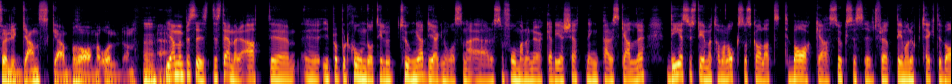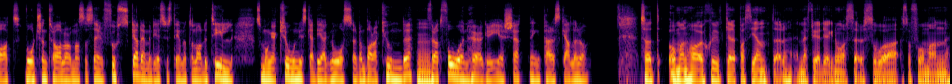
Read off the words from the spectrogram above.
följer ganska bra med åldern. Mm. Ja, men precis. Det stämmer. att eh, eh, I proportion då till hur tunga diagnoserna är så får man en ökad ersättning per skalle. Det systemet har man också skalat tillbaka successivt för att det man upptäckte var att vårdcentraler om man så säger, fuskade med det systemet och lade till så många kroniska diagnoser de bara kunde mm. för att få en högre ersättning per skalle. Då. Så att om man har sjukare patienter med fler diagnoser så, så får man,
